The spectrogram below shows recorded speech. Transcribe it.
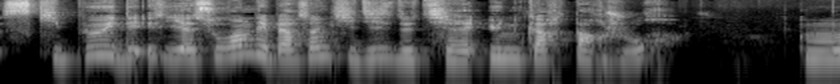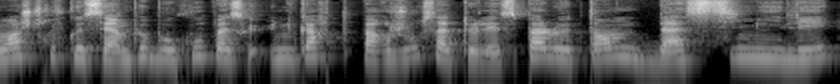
ce qui peut aider, il y a souvent des personnes qui disent de tirer une carte par jour. Moi, je trouve que c'est un peu beaucoup parce qu'une carte par jour, ça te laisse pas le temps d'assimiler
